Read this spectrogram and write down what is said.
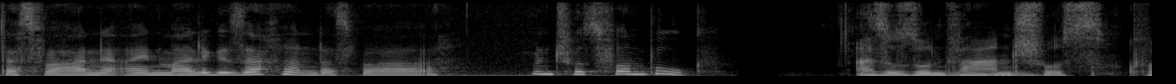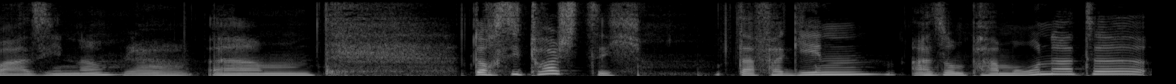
das war eine einmalige Sache und das war ein Schuss von Bug. Also so ein Warnschuss quasi, ne? Ja. Ähm, doch sie täuscht sich. Da vergehen also ein paar Monate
